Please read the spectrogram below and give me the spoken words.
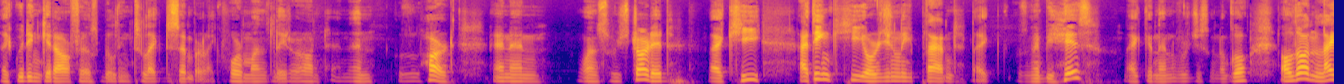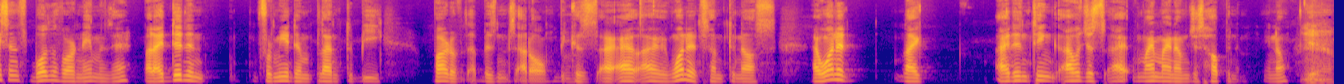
like, we didn't get our first building till like December, like four months later on. And then it was hard. And then once we started, like he, I think he originally planned like it was gonna be his, like, and then we're just gonna go. Although on license, both of our name is there, but I didn't. For me, didn't plan to be part of that business at all because I, I, I wanted something else. I wanted like I didn't think I was just I, my mind. I'm just helping him, you know. Yeah.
